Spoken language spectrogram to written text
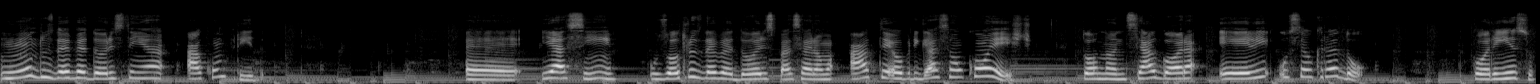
um dos devedores tenha a cumprida. É, e assim, os outros devedores passarão a ter obrigação com este, tornando-se agora ele o seu credor. Por isso,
